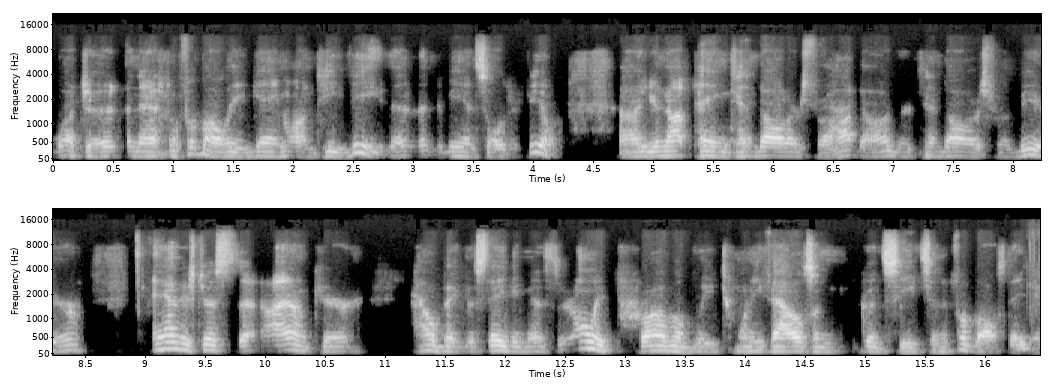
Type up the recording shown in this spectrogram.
watch a, a, National Football League game on TV than, than to be in Soldier Field. Uh, you're not paying $10 for a hot dog or $10 for a beer. And it's just that I don't care how big the stadium is. There are only probably 20,000 good seats in a football stadium.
